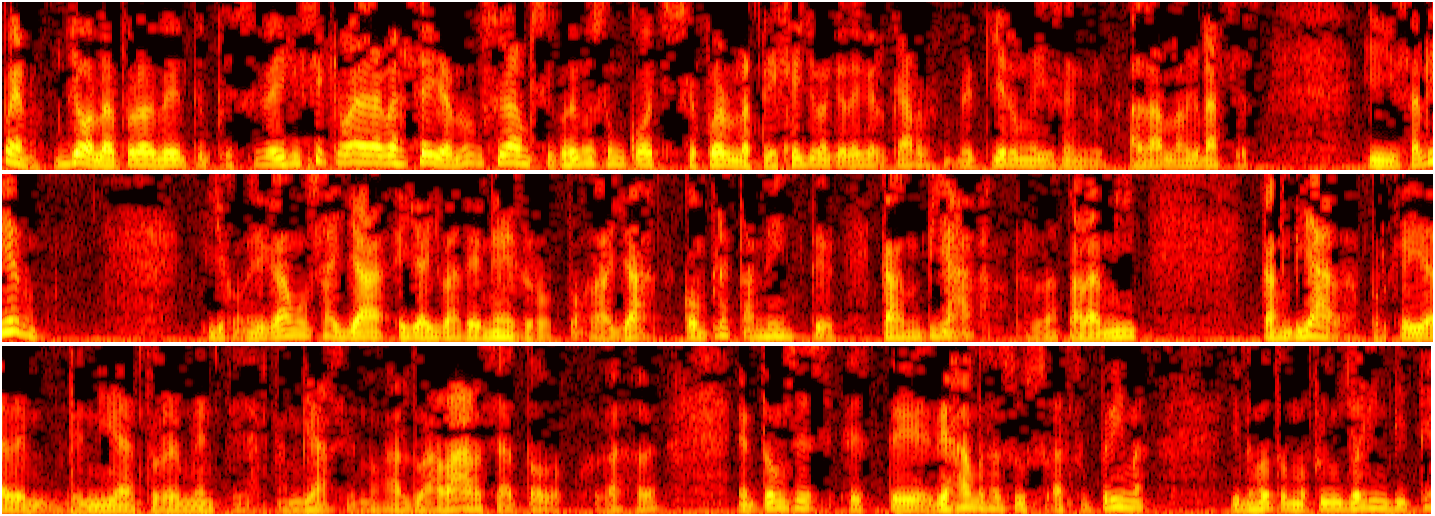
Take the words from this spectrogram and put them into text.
Bueno, yo naturalmente, pues le dije, sí que vaya a dar gracias a ella, ¿no? Pues, vamos, y cogimos un coche, se fueron, la dejé, yo me quedé en el carro, metieron ellos a dar las gracias y salieron. Y cuando llegamos allá, ella iba de negro, toda allá, completamente cambiada, ¿verdad? Para mí, cambiada, porque ella venía naturalmente a cambiarse, ¿no? A lavarse, a todo. Entonces, este, dejamos a, sus, a su prima y nosotros nos fuimos, yo le invité,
